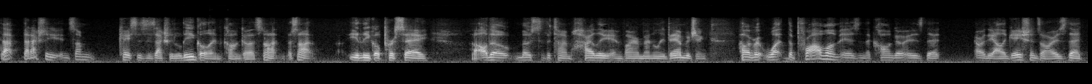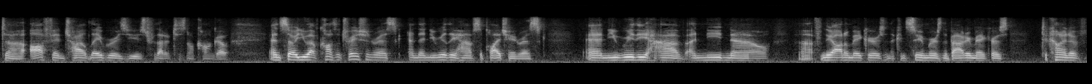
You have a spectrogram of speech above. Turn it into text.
That that actually, in some cases, is actually legal in Congo. It's not that's not illegal per se, although most of the time highly environmentally damaging. However, what the problem is in the Congo is that, or the allegations are, is that uh, often child labor is used for that artisanal Congo. And so you have concentration risk, and then you really have supply chain risk. And you really have a need now uh, from the automakers and the consumers and the battery makers to kind of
